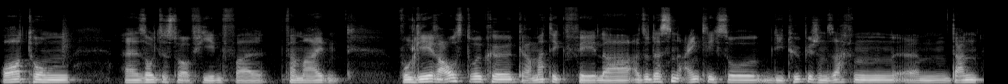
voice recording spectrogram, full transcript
Ortung äh, solltest du auf jeden Fall vermeiden. Vulgäre Ausdrücke, Grammatikfehler, also das sind eigentlich so die typischen Sachen. Ähm, dann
